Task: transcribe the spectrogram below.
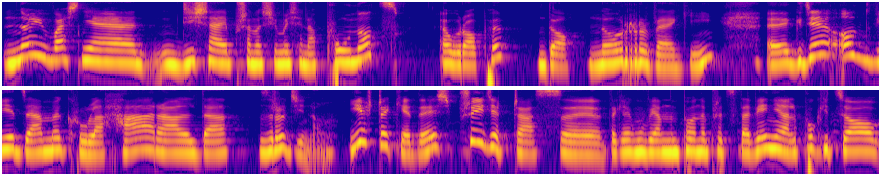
No i właśnie dzisiaj przenosimy się na północ Europy, do Norwegii, e, gdzie odwiedzamy króla Haralda z rodziną. Jeszcze kiedyś przyjdzie czas, e, tak jak mówiłam, na pełne przedstawienie, ale póki co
